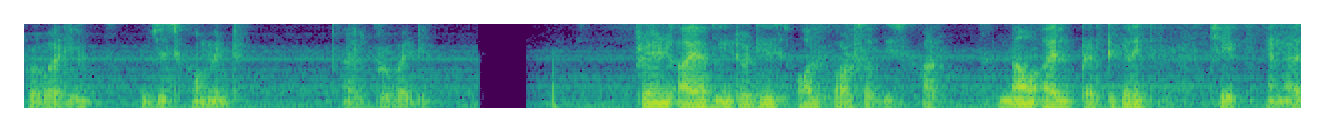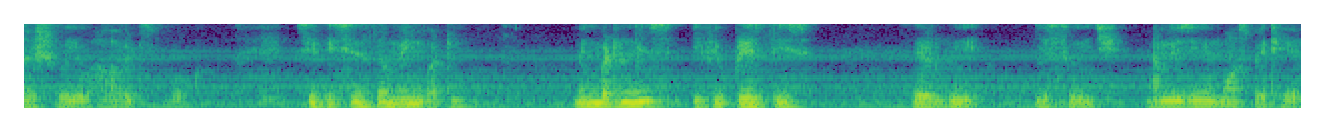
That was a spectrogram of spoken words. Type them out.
provide you. You just comment I will provide you. Friend I have introduced all parts of this car. Now I'll practically check and I'll show you how it's work see this is the main button main button means if you press this there will be a switch. I'm using a MOSFET here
